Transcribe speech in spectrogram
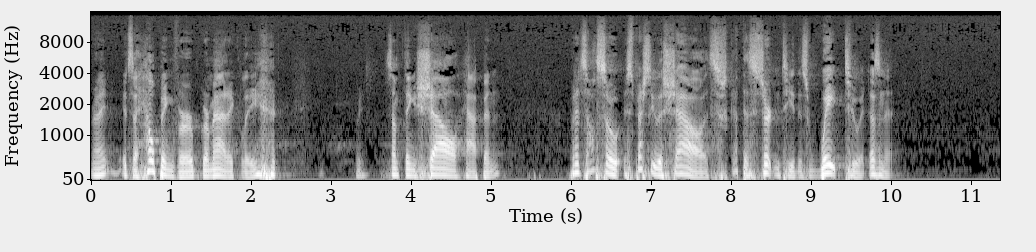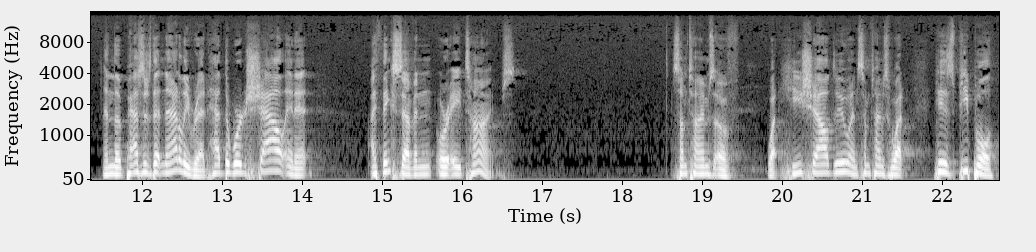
Right? It's a helping verb grammatically. Something shall happen. But it's also, especially with shall, it's got this certainty, this weight to it, doesn't it? And the passage that Natalie read had the word shall in it, I think, seven or eight times. Sometimes of what he shall do, and sometimes what his people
